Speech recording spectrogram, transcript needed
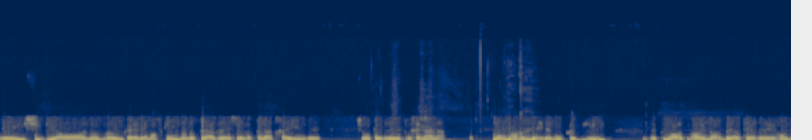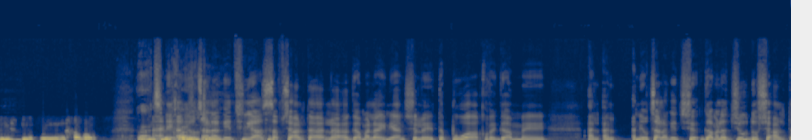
באי שוויון או דברים כאלה, הם עוסקים בנושא הזה של הצלת חיים ושירותי בריאות וכן הלאה. בני נוער הם די ממוקדים, ותנועות נוער הן הרבה יותר אה, הוליסטיות ורחבות. אני רוצה להגיד שנייה, אסף שאלת גם על העניין של אה, תפוח וגם אה, על, על, אני רוצה להגיד שגם על הג'ודו שאלת,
